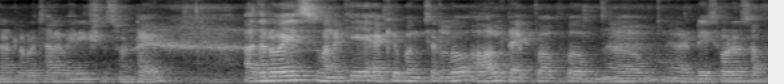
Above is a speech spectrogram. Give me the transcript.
దాంట్లో కూడా చాలా వేరియేషన్స్ ఉంటాయి. అదర్వైజ్ మనకి అక్యుపంక్చర్లో all type of disorders of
